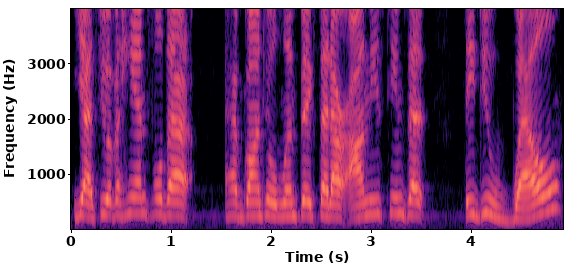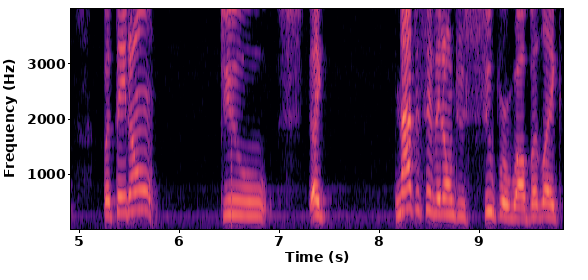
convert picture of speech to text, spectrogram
yes, you have a handful that have gone to Olympics that are on these teams that they do well, but they don't do like not to say they don't do super well, but like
